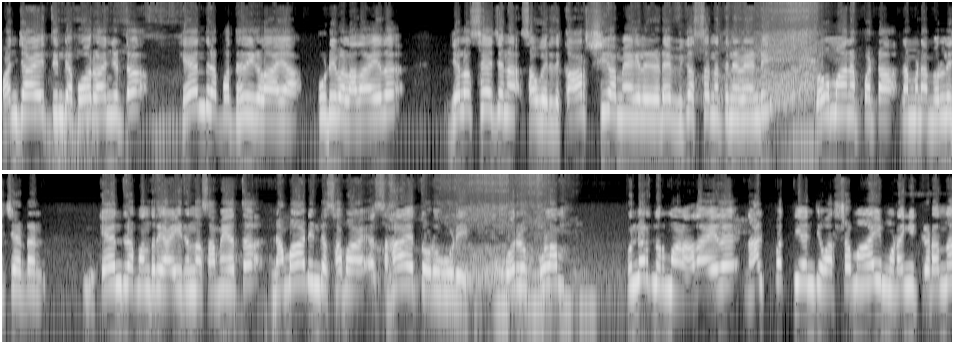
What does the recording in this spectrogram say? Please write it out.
പഞ്ചായത്തിന്റെ പോരാഞ്ഞിട്ട് കേന്ദ്ര പദ്ധതികളായ കുടിവെള്ളം അതായത് ജലസേചന സൗകര്യത്തിൽ കാർഷിക മേഖലയുടെ വികസനത്തിന് വേണ്ടി ബഹുമാനപ്പെട്ട നമ്മുടെ മുരളിച്ചേട്ടൻ കേന്ദ്രമന്ത്രിയായിരുന്ന സമയത്ത് നബാർഡിന്റെ സഹായത്തോടു കൂടി ഒരു കുളം പുനർനിർമ്മാണം അതായത് നാൽപ്പത്തിയഞ്ച് വർഷമായി മുടങ്ങിക്കിടന്ന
